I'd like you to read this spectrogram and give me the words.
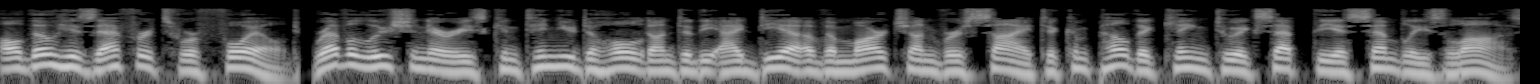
Although his efforts were foiled, revolutionaries continued to hold onto the idea of a march on Versailles to compel the king to accept the Assembly's laws.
